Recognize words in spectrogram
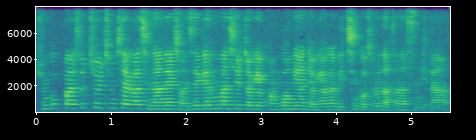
중국발 수출 침체가 지난해 전 세계 항만 실적에 광범위한 영향을 미친 것으로 나타났습니다.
